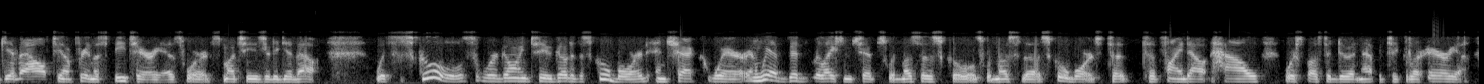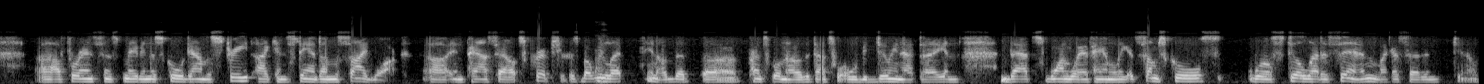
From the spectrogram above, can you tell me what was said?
give out, you know, freedom of speech areas where it's much easier to give out. With schools, we're going to go to the school board and check where, and we have good relationships with most of the schools, with most of the school boards to, to find out how we're supposed to do it in that particular area. Uh, for instance, maybe in the school down the street, I can stand on the sidewalk uh, and pass out scriptures, but we let, you know, the uh, principal know that that's what we'll be doing that day. And that's one way of handling it. Some schools will still let us in. Like I said, in you know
